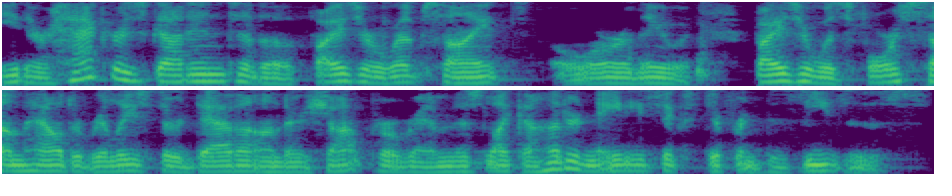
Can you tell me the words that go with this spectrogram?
either hackers got into the Pfizer website or they Pfizer was forced somehow to release their data on their shot program. There's like 186 different diseases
